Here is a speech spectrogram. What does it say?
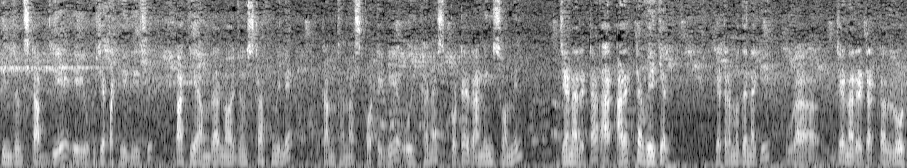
তিনজন স্টাফ দিয়ে এই অফিসে পাঠিয়ে দিয়েছি। বাকি আমরা নয়জন স্টাফ মিলে কামথানা স্পটে গিয়ে ওইখানে স্পটে রানিং সমিল জেনারেটর আর আরেকটা ভেহিকেল যেটার মধ্যে নাকি ওরা জেনারেটারটা লোড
